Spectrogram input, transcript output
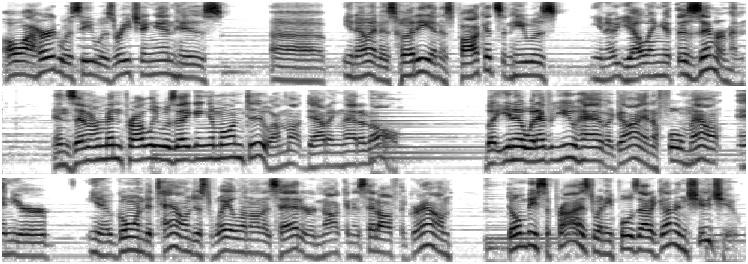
All I heard was he was reaching in his uh, you know, in his hoodie in his pockets, and he was, you know, yelling at this Zimmerman. And Zimmerman probably was egging him on too. I'm not doubting that at all. But you know, whenever you have a guy in a full mount and you're, you know, going to town just wailing on his head or knocking his head off the ground, don't be surprised when he pulls out a gun and shoots you.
